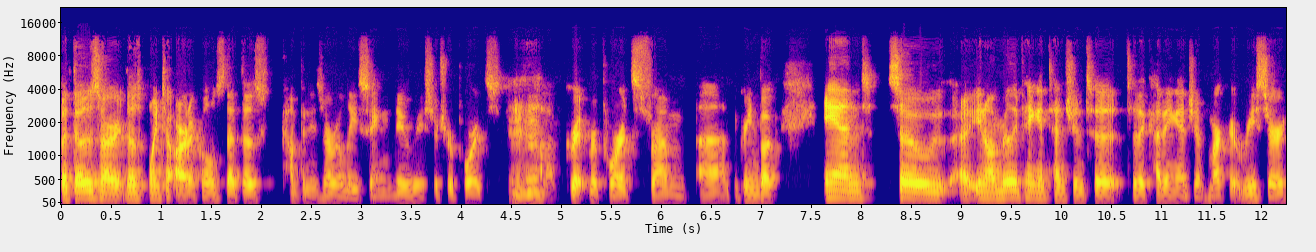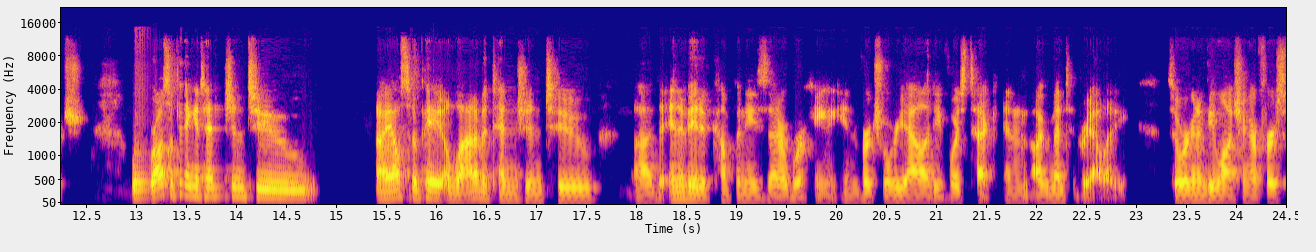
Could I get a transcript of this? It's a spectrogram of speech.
but those are those point to articles that those companies are releasing, new research reports, mm-hmm. uh, grit reports from uh, the GreenBook, and so uh, you know I'm really paying attention to to the cutting edge of market research. We're also paying attention to. I also pay a lot of attention to uh, the innovative companies that are working in virtual reality, voice tech, and augmented reality. So we're going to be launching our first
